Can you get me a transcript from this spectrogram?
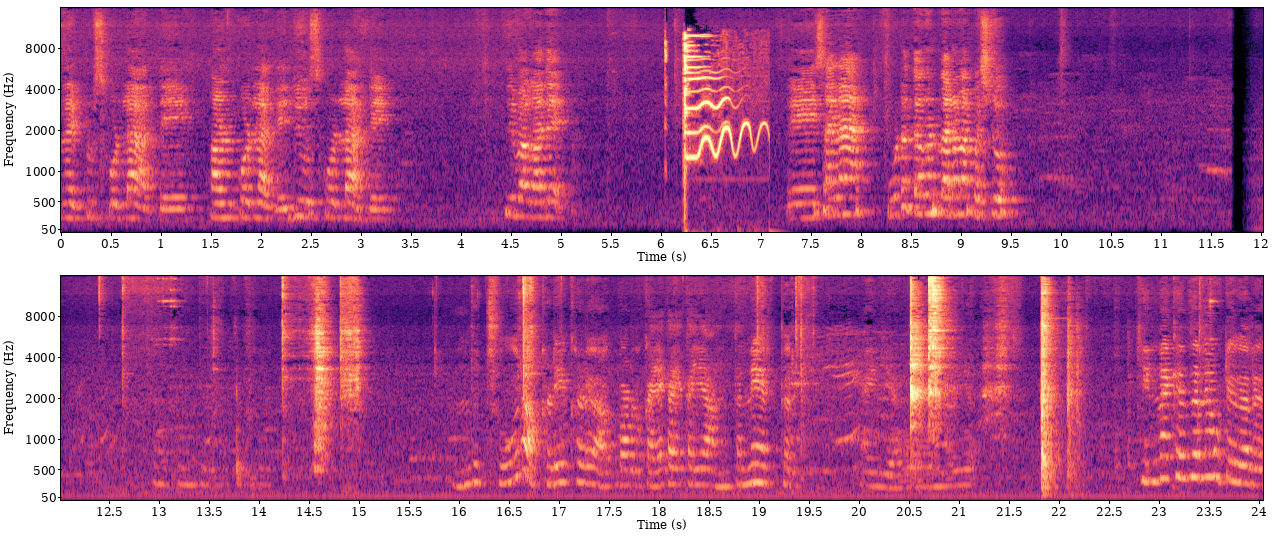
ಡ್ರೈ ಫ್ರೂಟ್ಸ್ ಕೊಡ್ಲಾತೆ ಹಣ್ಣು ಕೊಡ್ಲಾತೆ ಜ್ಯೂಸ್ ಕೊಡ್ಲಾತೆ ಇವಾಗ ಅದೇ. ಏ, ಸನ, ಊಟ ತಗೊಂಡು ಬರಮ್ಮ ಫಸ್ಟು ಒಂದು ಚೂರು ಆ ಕಡೆ ಕಡೆ ಆಗ್ಬಾರ್ದು ಕೈ ಕೈ ಕೈ ಅಂತಾನೆ ಇರ್ತಾರೆ. ಅಯ್ಯೋ, ಅಯ್ಯ. ತಿನ್ನಕ್ಕೆ ಅಂತಾನೆ ಹುಟ್ಟಿದ್ದಾರೆ.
